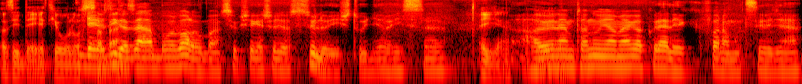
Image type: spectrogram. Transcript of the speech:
az idejét jól ossza De ez be. igazából valóban szükséges, hogy a szülő is tudja, hisz igen. ha ő nem tanulja meg, akkor elég faramúci, hogy a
